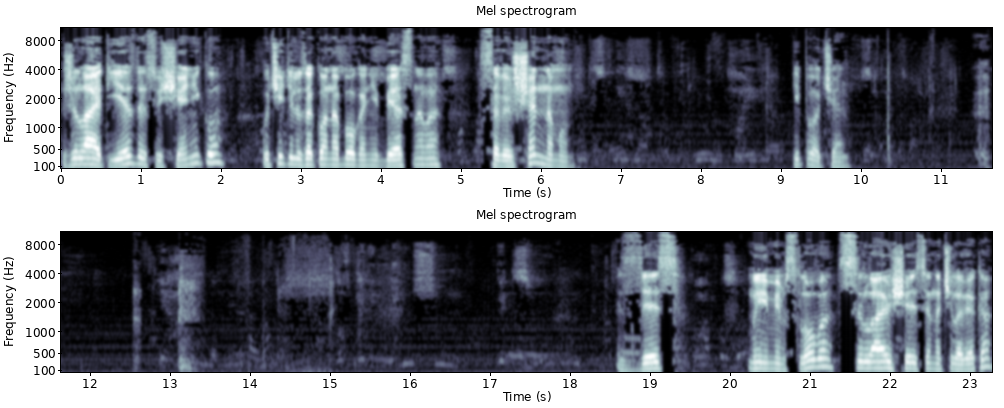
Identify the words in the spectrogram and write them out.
желает езды священнику, учителю закона Бога Небесного, совершенному и прочее. Здесь мы имеем слово, ссылающееся на человека,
